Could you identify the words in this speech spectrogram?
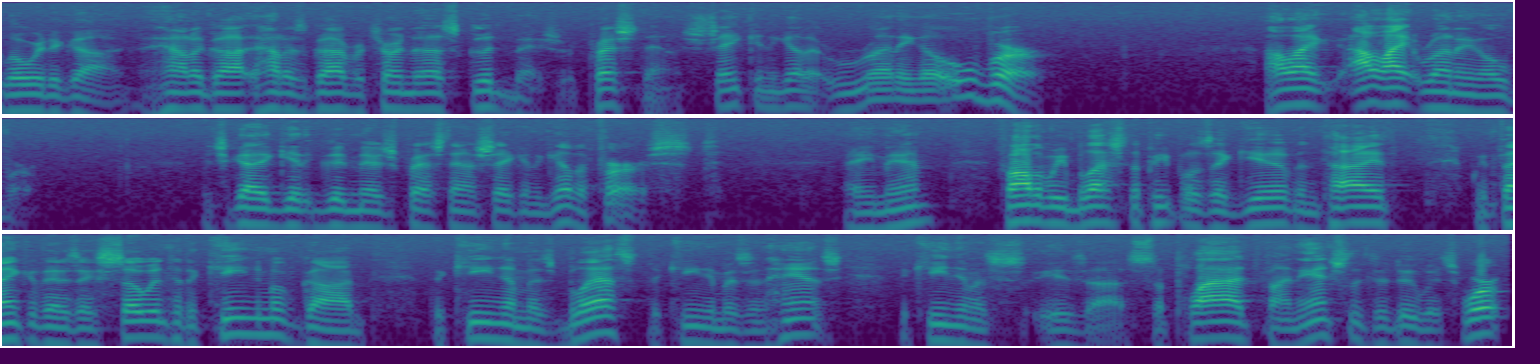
Glory to God. And how, do God, how does God return to us good measure? Pressed down, shaken together, running over. I like, I like running over. But you got to get a good measure pressed down, shaken together first. Amen. Father, we bless the people as they give and tithe. We thank you that as they sow into the kingdom of God, the kingdom is blessed. The kingdom is enhanced. The kingdom is, is uh, supplied financially to do its work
